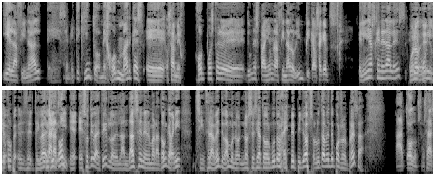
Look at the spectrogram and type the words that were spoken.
y en la final eh, se mete quinto. Mejor marca, eh, o sea, mejor puesto de, un español en una final olímpica. O sea que en líneas generales, bueno, yo creo te iba a decir, eso te iba a decir, lo del andarse en el maratón, que a mí, sinceramente, vamos, no, no, sé si a todo el mundo, pero ahí me pilló absolutamente por sorpresa. A todos. O sea,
